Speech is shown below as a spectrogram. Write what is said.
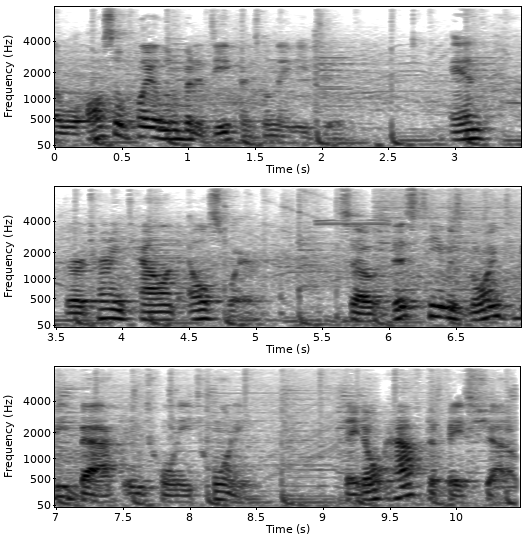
that will also play a little bit of defense when they need to. And they're returning talent elsewhere. So this team is going to be back in 2020. They don't have to face Shadow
